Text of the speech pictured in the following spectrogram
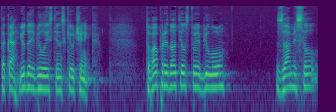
Така, Юда е бил истински ученик. Това предателство е било замисъл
